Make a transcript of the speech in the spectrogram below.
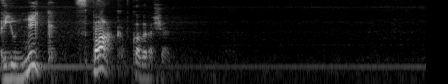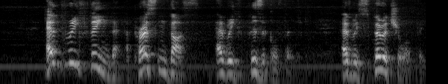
A unique spark of kavod Hashem. Everything that a person does, every physical thing, every spiritual thing,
